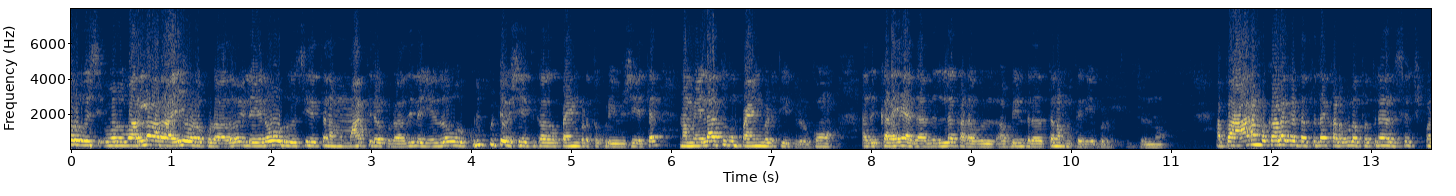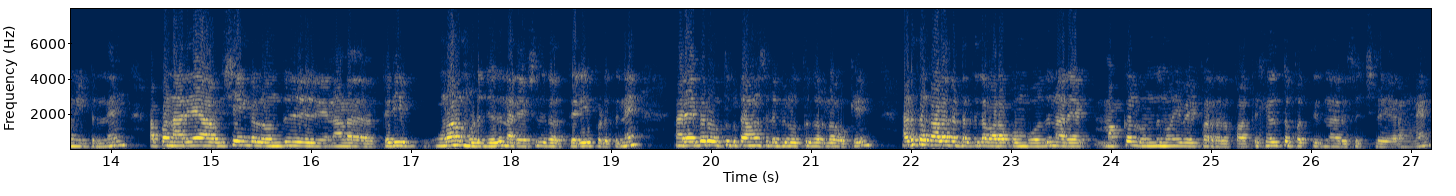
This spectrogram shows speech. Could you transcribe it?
ஒரு விஷயம் ஒரு வரலாறு அழிய விடக்கூடாதோ இல்ல ஏதோ ஒரு விஷயத்த நம்ம மாத்திடக்கூடாது இல்ல ஏதோ ஒரு குறிப்பிட்ட விஷயத்துக்காக பயன்படுத்தக்கூடிய விஷயத்த நம்ம எல்லாத்துக்கும் பயன்படுத்திட்டு இருக்கோம். அது கிடையாது. அது இல்ல கடவுள் அப்படின்றத நம்ம தெரியப்படுத்திட்டு இருந்தோம். அப்ப ஆரம்ப காலகட்டத்துல கடவுளை பத்தின ரிசர்ச் பண்ணிட்டு இருந்தேன். அப்ப நிறைய விஷயங்கள் வந்து என்னால தெரிய உணர முடிஞ்சது. நிறைய விஷயத்துக்கு அதை தெரியப்படுத்தினேன். நிறைய பேர் ஒத்துக்கிட்டாங்க சில பேர் ஒத்துக்கறல ஓகே அடுத்த காலகட்டத்துல வரப்போகும்போது நிறைய மக்கள் வந்து நோய் வாய்ப்படுறத பார்த்து ஹெல்த்தை பத்தி நான் ரிசர்ச்ல இறங்கினேன்.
